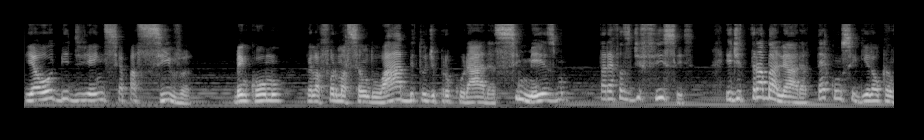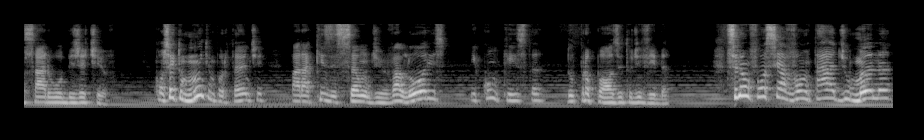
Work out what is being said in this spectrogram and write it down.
e à obediência passiva, bem como pela formação do hábito de procurar a si mesmo tarefas difíceis e de trabalhar até conseguir alcançar o objetivo. Conceito muito importante para a aquisição de valores e conquista do propósito de vida. Se não fosse a vontade humana,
